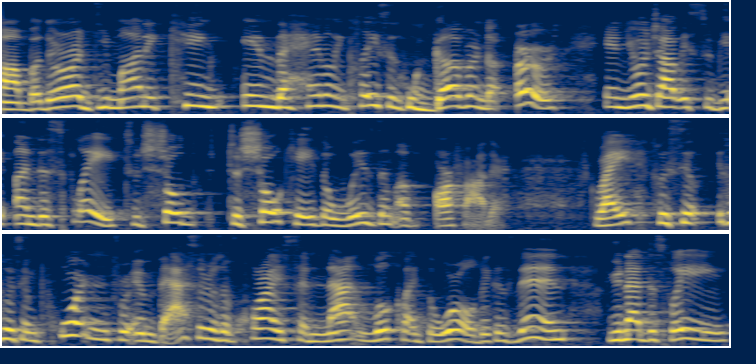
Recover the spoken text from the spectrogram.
Um, but there are demonic kings in the heavenly places who govern the earth, and your job is to be on display to show to showcase the wisdom of our Father right? So it's, so it's important for ambassadors of Christ to not look like the world because then you're not displaying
